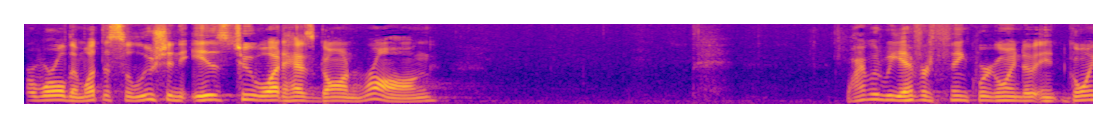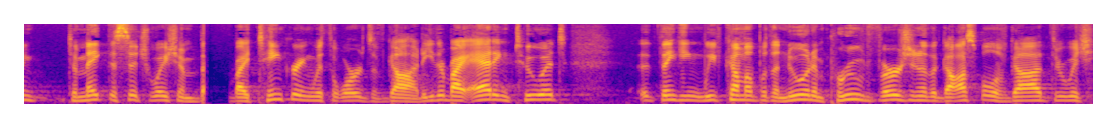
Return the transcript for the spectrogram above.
our world, and what the solution is to what has gone wrong, why would we ever think we're going to, going to make the situation better by tinkering with the words of God, either by adding to it, uh, thinking we've come up with a new and improved version of the gospel of God through which He's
